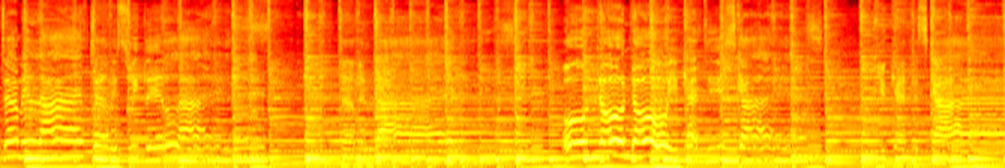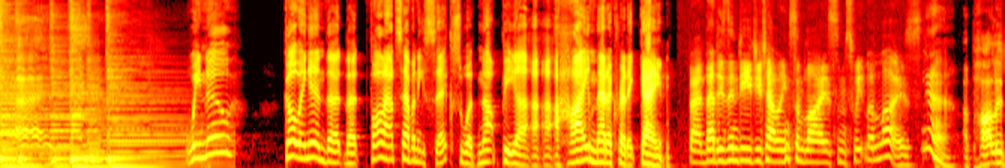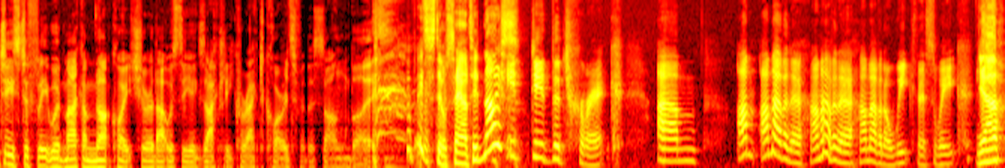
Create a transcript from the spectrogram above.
Tell me lies, tell me sweet little lies. Tell me lies. Oh no, no, you can't disguise. You can't disguise. We knew going in that, that Fallout 76 would not be a, a, a high Metacritic game. That that is indeed you telling some lies, some sweet little lies. Yeah. Apologies to Fleetwood Mac. I'm not quite sure that was the exactly correct chords for the song, but It still sounded nice. It did the trick. Um, I'm I'm having a I'm having a I'm having a week this week. yeah.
